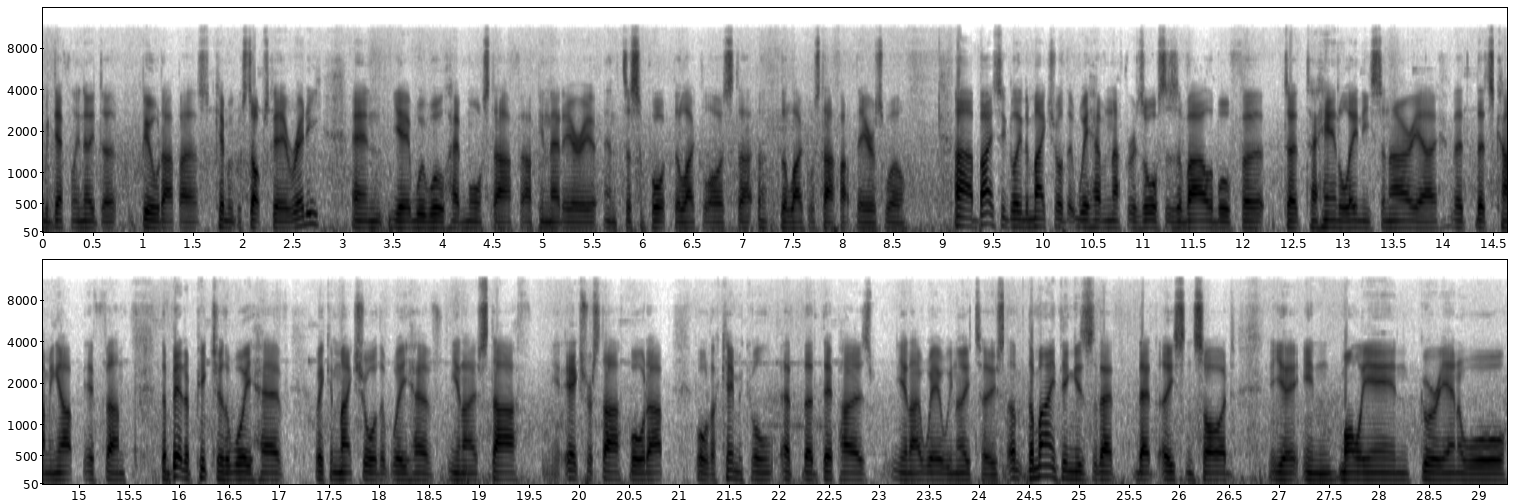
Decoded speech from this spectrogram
we definitely need to build up a chemical stop scare ready, and yeah, we will have more staff up in that area and to support the localised, uh, the local staff up there as well. Uh, basically to make sure that we have enough resources available for to, to handle any scenario that, that's coming up. If um, the better picture that we have, we can make sure that we have you know staff, extra staff brought up, or the chemical at the depots you know where we need to. So the main thing is that that eastern side, yeah, in Mollyan, Goorianawa,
